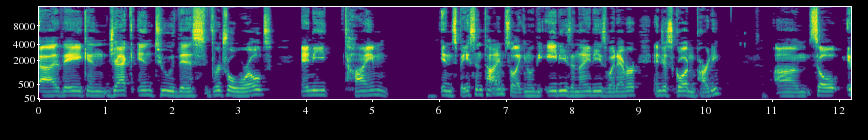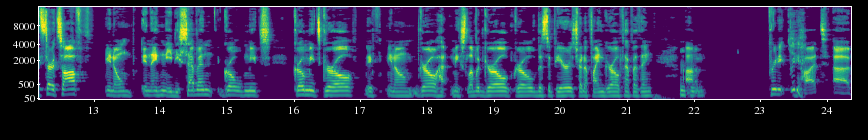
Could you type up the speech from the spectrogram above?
uh, they can jack into this virtual world any time in space and time. So like, you know, the 80s and 90s, whatever, and just go out and party. Um, so it starts off, you know, in 1987, girl meets, girl meets girl. They, you know, girl ha- makes love with girl, girl disappears, try to find girl type of thing. Mhm. Um, pretty, pretty hot. Uh,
